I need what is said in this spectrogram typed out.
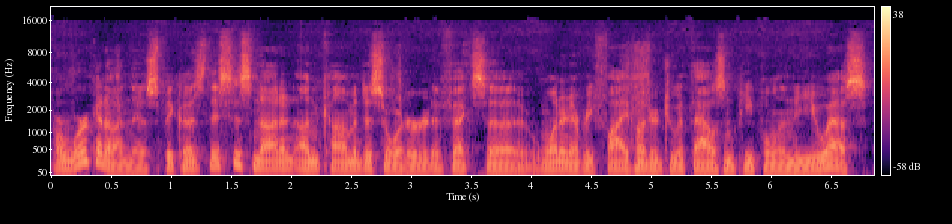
are working on this because this is not an uncommon disorder. It affects uh, one in every 500 to 1,000 people in the U.S.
